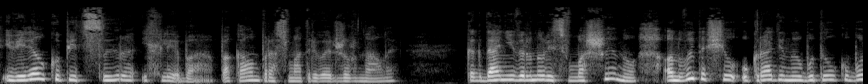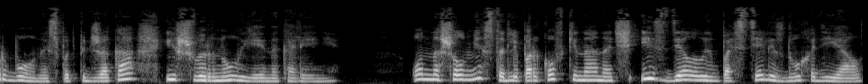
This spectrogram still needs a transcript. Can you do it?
и велел купить сыра и хлеба, пока он просматривает журналы. Когда они вернулись в машину, он вытащил украденную бутылку бурбона из-под пиджака и швырнул ей на колени. Он нашел место для парковки на ночь и сделал им постель из двух одеял,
